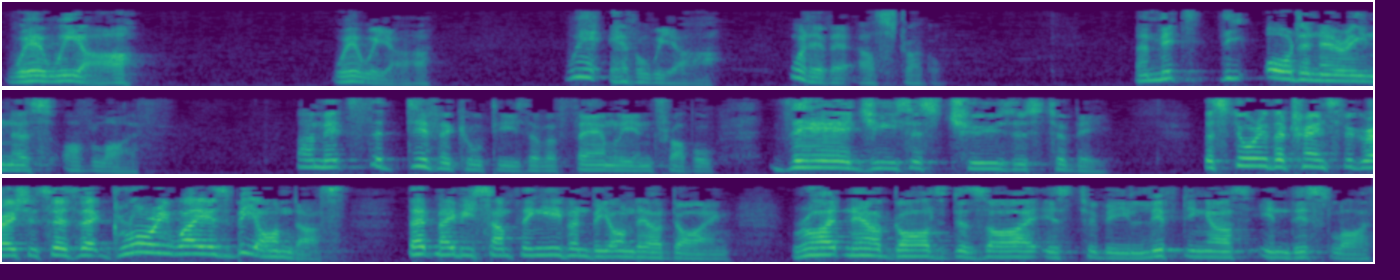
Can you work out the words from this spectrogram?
where we are where we are, wherever we are, whatever our struggle. Amidst the ordinariness of life, amidst the difficulties of a family in trouble, there Jesus chooses to be. The story of the Transfiguration says that glory way is beyond us. That may be something even beyond our dying. Right now, God's desire is to be lifting us in this life,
